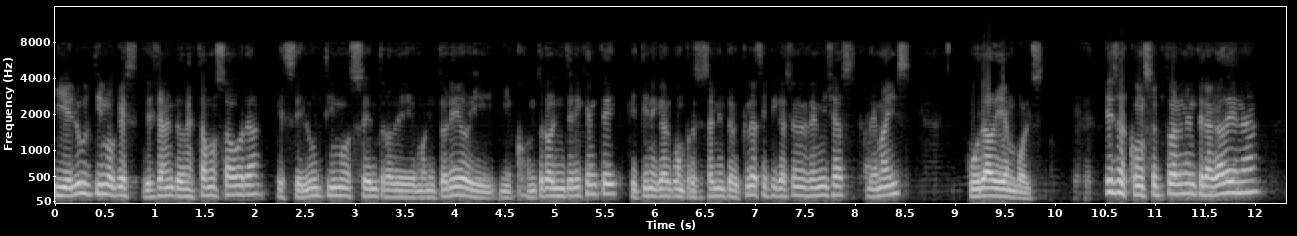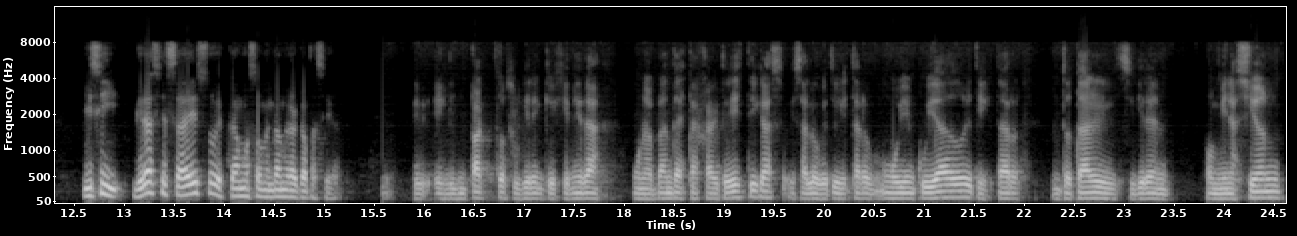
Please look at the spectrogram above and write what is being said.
y el último, que es precisamente donde estamos ahora, que es el último centro de monitoreo y, y control inteligente, que tiene que ver con procesamiento de clasificación de semillas de maíz, curado y en bolsa. Eso es conceptualmente la cadena y sí, gracias a eso estamos aumentando la capacidad. El, impacto, si quieren, que genera una planta de estas características es algo que tiene que estar muy bien cuidado y tiene que estar en total, si quieren, combinación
